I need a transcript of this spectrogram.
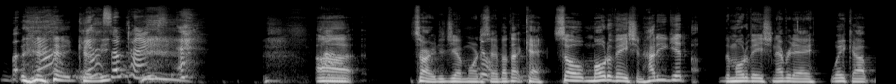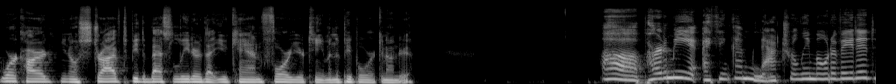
But yeah, yeah, sometimes. Uh sorry, did you have more to Um, no. say about that? Okay. So motivation. How do you get the motivation every day? Wake up, work hard, you know, strive to be the best leader that you can for your team and the people working under you. uh, part of me, I think I'm naturally motivated.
